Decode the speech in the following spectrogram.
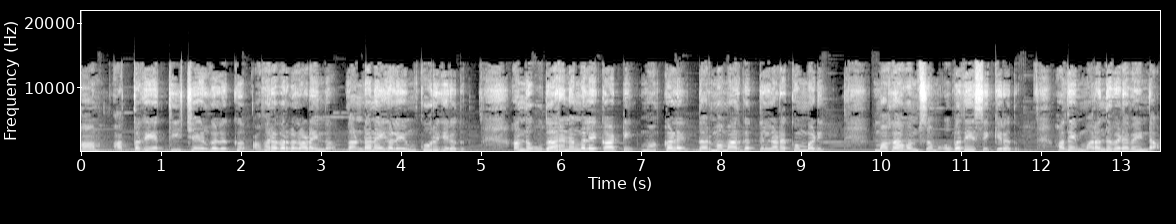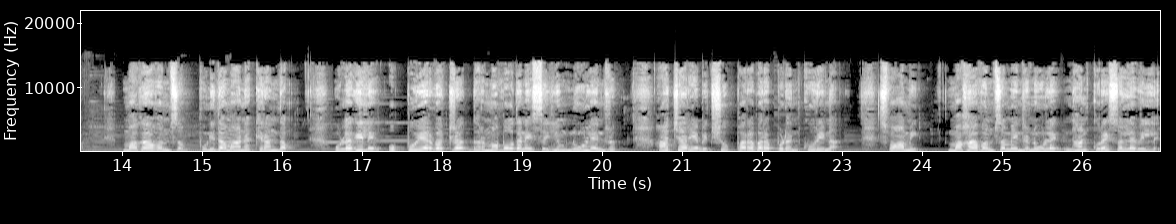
ஆம் அத்தகைய தீச்செயல்களுக்கு அவரவர்கள் அடைந்த தண்டனைகளையும் கூறுகிறது. அந்த உதாரணங்களை காட்டி மக்களை தர்ம மார்க்கத்தில் நடக்கும்படி மகாவம்சம் உபதேசிக்கிறது. அதை மறந்துவிட வேண்டாம். மகாவம்சம் புனிதமான கிரந்தம். உலகிலே ஒப்புயர்வற்ற தர்ம போதனை செய்யும் நூல் என்று ஆச்சாரிய பிக்ஷு பரபரப்புடன் கூறினார். சுவாமி மகாவம்சம் என்ற நூலை நான் குறை சொல்லவில்லை.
